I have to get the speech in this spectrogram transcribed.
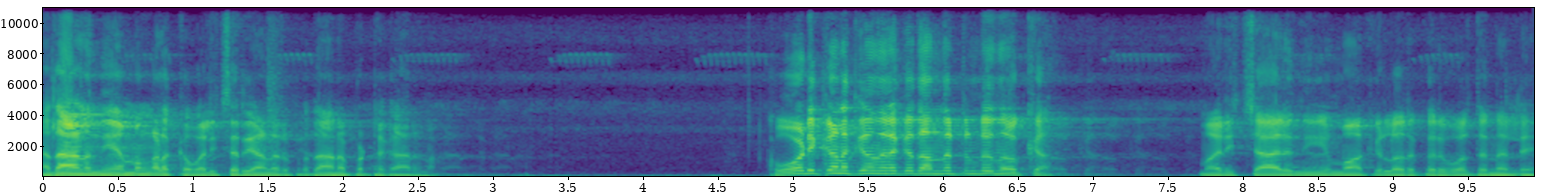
അതാണ് നിയമങ്ങളൊക്കെ വലിച്ചെറിയാനുള്ള ഒരു പ്രധാനപ്പെട്ട കാരണം. കോടിക്കണക്കിന് നിനക്ക് തന്നിട്ടുണ്ട് എന്ന് വെക്കുക മരിച്ചാൽ നീയും ബാക്കിയുള്ളവരൊക്കെ ഒരുപോലെ തന്നെ അല്ലേ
